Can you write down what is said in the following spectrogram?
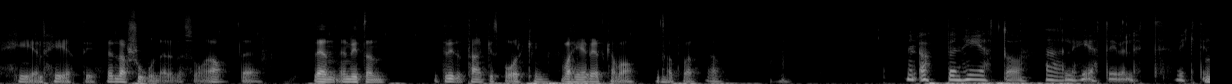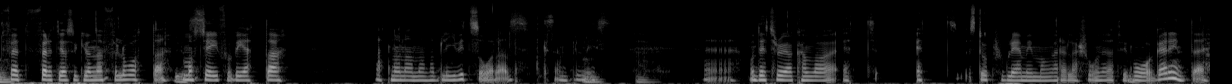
helhet i relationer eller så. Ja, det, det är en, en liten, ett litet tankespår kring vad helhet kan vara. Mm. Att vara ja. Men öppenhet och ärlighet är väldigt viktigt. Mm. För, att, för att jag ska kunna förlåta yes. måste jag ju få veta att någon annan har blivit sårad exempelvis. Mm. Mm. Eh, och det tror jag kan vara ett, ett stort problem i många relationer att vi mm. vågar inte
